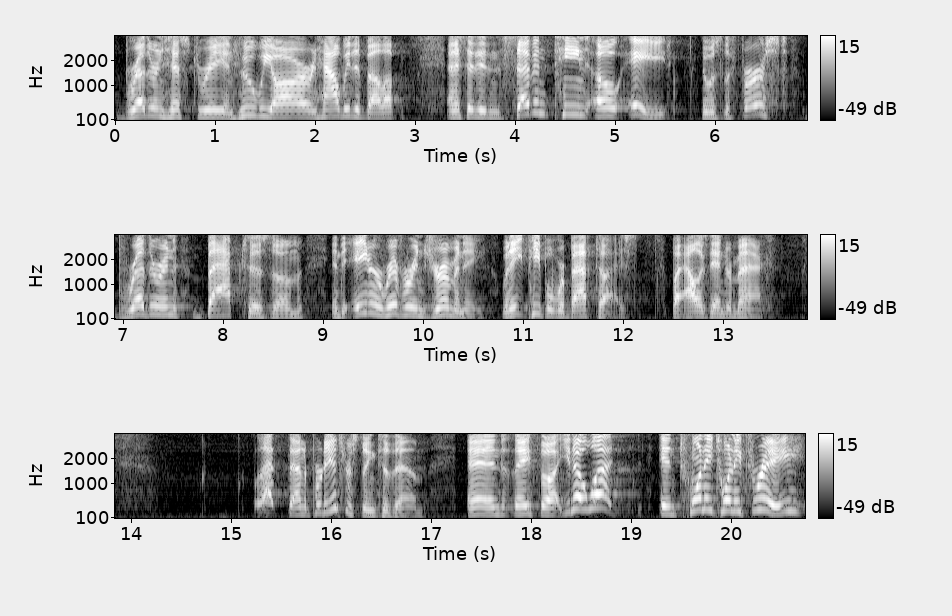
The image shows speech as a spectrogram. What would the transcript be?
brethren history and who we are and how we develop, and I said in 1708, there was the first brethren baptism in the Eder River in Germany when eight people were baptized by Alexander Mack. Well, that sounded pretty interesting to them. And they thought, you know what? In 2023,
